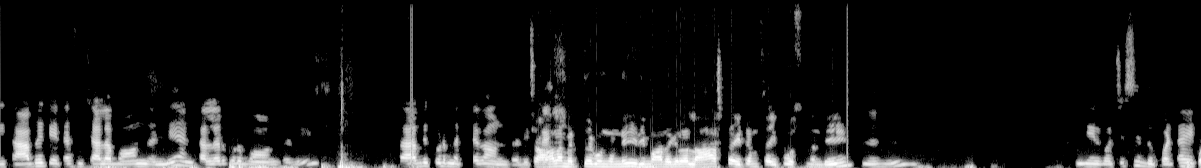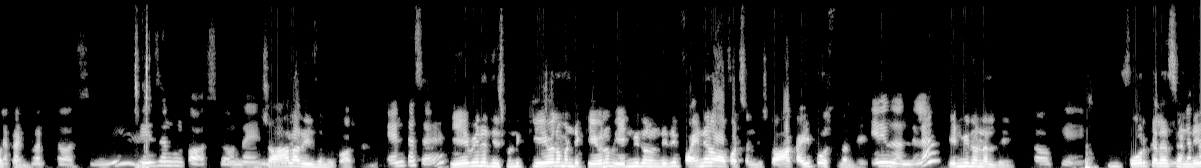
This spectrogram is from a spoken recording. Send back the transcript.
ఈ ఫ్యాబ్రిక్ అయితే అసలు చాలా బాగుందండి. అండ్ కలర్ కూడా బాగుంటది. ఫ్యాబ్రిక్ కూడా మెత్తగా ఉంటది. చాలా మెత్తగా ఉందండి. ఇది మా దగ్గర లాస్ట్ ఐటమ్స్ అయిపోతుందండి. దీనికి వచ్చేసి దుపట్టా ఇట్లా కట్ వర్క్తో వస్తుంది. రీజనబుల్ కాస్ట్లో ఉన్నాయండి. చాలా రీజనబుల్ కాస్ట్ అండి. ఎంత సార్? ఏవైనా తీసుకోండి. కేవలం అంటే కేవలం ఎనిమిది వందలు. ఇది ఫైనల్ ఆఫర్స్ అండి. స్టాక్ అయిపోతుందండి. ఎనిమిది వందల? ఎనిమిది వందలది. ఓకే. ఫోర్ కలర్స్ అండి.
